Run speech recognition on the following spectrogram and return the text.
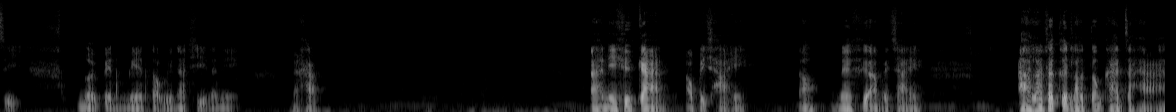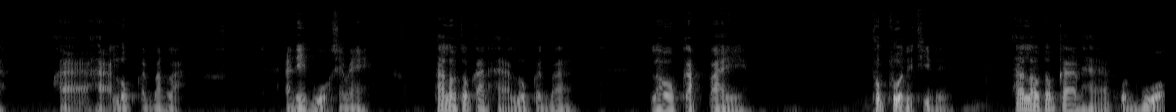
244 หน่วยเป็นเมตรต่อวินาทีนั่นเองนะครับ อันนี้คือการเอาไปใช้เนาะนี่คือเอาไปใช้ อ่าแล้วถ้าเกิดเราต้องการจะหาหาหาลบกันบ้างล่ะ อันนี้บวกใช่ไหม ถ้าเราต้องการหาลบกันบ้าง เรากลับไปทบทวนอีกทีหนึ่ง ถ้าเราต้องการหาผลบวก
